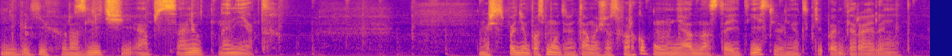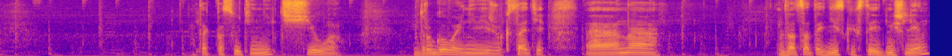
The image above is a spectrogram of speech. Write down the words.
Никаких различий абсолютно нет. Мы сейчас пойдем посмотрим. Там еще с фаркопом у меня одна стоит. Есть ли у нее такие помпера или нет. А так, по сути, ничего другого я не вижу. Кстати, э, на 20-х дисках стоит Мишлен,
